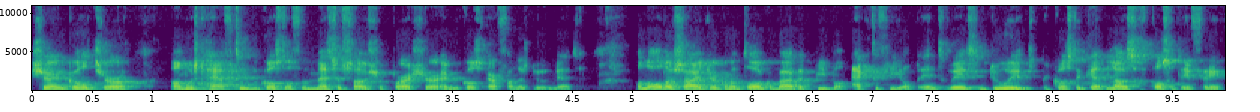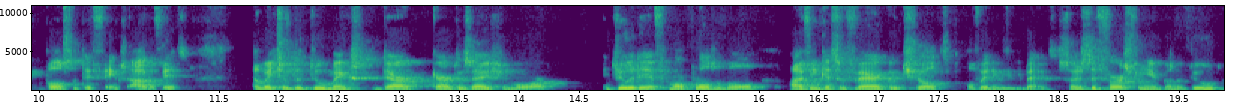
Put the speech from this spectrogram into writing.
sharing culture, almost have to because of a massive social pressure and because everyone is doing that. On the other side, you're going to talk about that people actively opt into it, do it because they get lots of positive, positive things out of it. And which of the two makes their characterization more intuitive, more plausible, I think it's a very good shot of winning the debate. So it's the first thing you're going to do.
